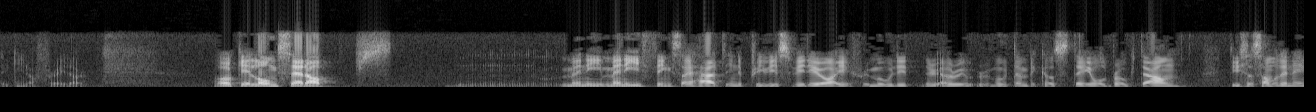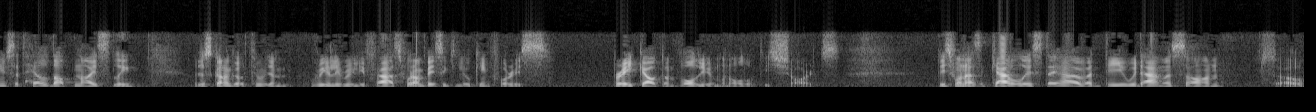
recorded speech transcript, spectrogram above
taking off radar. Okay, long setups. Many many things I had in the previous video I removed it I uh, re removed them because they all broke down. These are some of the names that held up nicely. I'm just gonna go through them really really fast. What I'm basically looking for is breakout on volume on all of these charts. This one has a catalyst. They have a deal with Amazon, so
